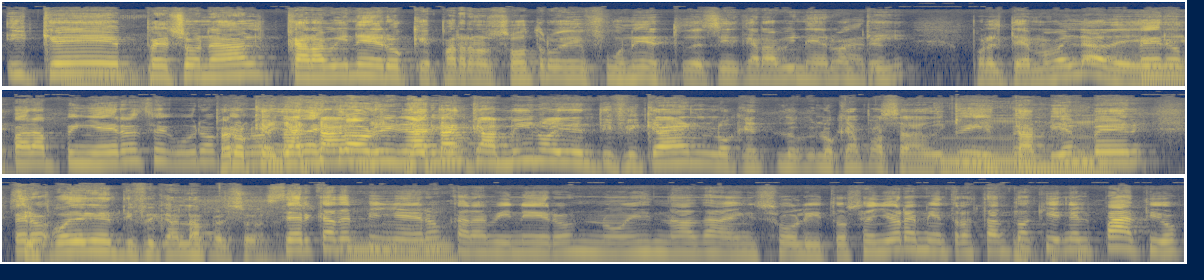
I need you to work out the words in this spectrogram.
Y que personal carabinero, que para nosotros es funesto decir carabinero aquí, por el tema, ¿verdad? De, Pero para Piñera seguro pero que, que no ya es nada están, ya extraordinario. están camino a identificar lo que, lo, lo que ha pasado. Y, también ver pero- si pueden identificar las personas. Cerca de Piñeros, Carabineros, no es nada insólito. Señores, mientras tanto aquí en el patio,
